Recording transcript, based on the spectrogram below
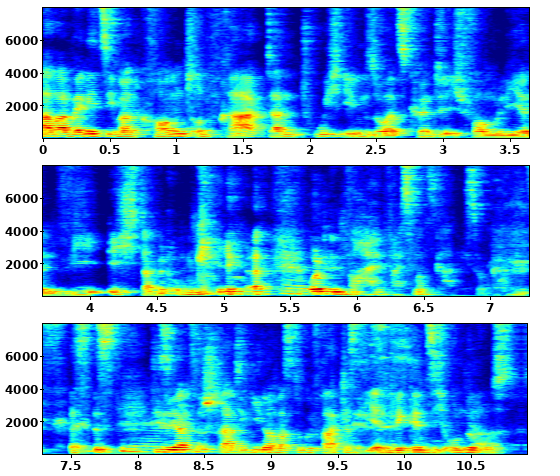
Aber wenn jetzt jemand kommt und fragt, dann tue ich eben so, als könnte ich formulieren, wie ich damit umgehe. Und in Wahrheit weiß man es gar nicht so ganz. Es ist Ja. diese ganzen Strategien, auch was du gefragt hast, die entwickeln sich unbewusst.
